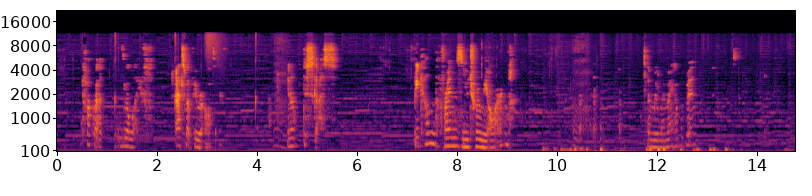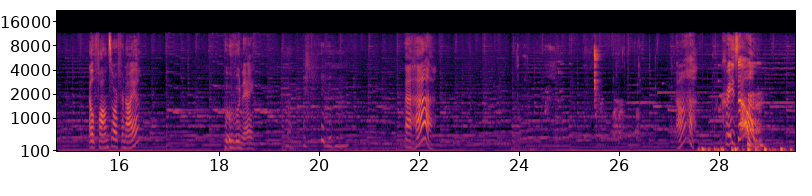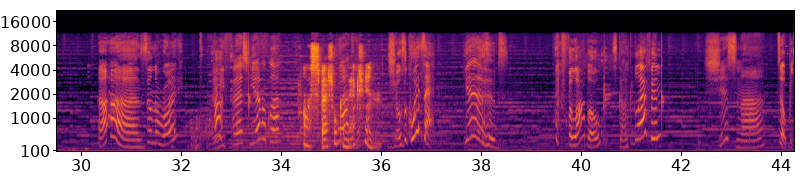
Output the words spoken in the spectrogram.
Talk about real life. Ask about favorite author. You know, discuss. Become the friends you truly are. Then move my mic up a bit. Alfonso Arfanaya? Uvune. Aha. Crazo. Ah, Zilnaroy. Any first Yerogla. Oh, special What? connection. Joseph Quizak. Yibs. Falabo. Skunk Glaffin. Shisna. Dopey.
